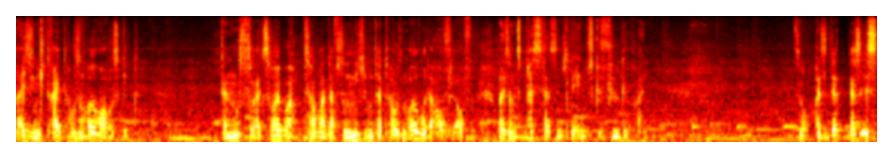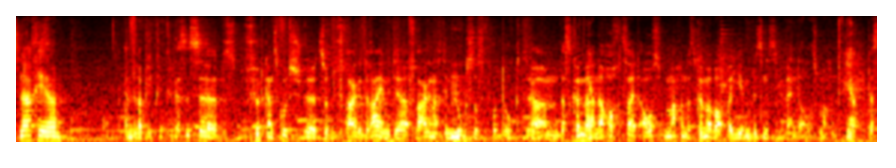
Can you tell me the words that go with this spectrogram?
weiß ich nicht, 3000 Euro ausgibt, dann musst du als Zauberer, Zauberer darfst du nicht unter 1000 Euro da auflaufen, weil sonst passt das nicht mehr ins Gefüge rein. So, also das, das ist nachher anderer Blickwinkel. Das, ist, äh, das führt ganz gut äh, zur Frage 3 mit der Frage nach dem mhm. Luxusprodukt. Ja. Ähm, das können wir ja. an der Hochzeit ausmachen, das können wir aber auch bei jedem Business-Event ausmachen. Ja. Das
